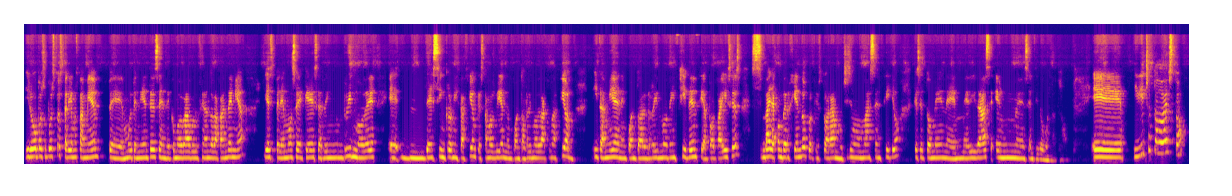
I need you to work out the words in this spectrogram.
Y luego, por supuesto, estaríamos también eh, muy pendientes de cómo va evolucionando la pandemia y esperemos eh, que ese ritmo de, eh, de sincronización que estamos viendo en cuanto al ritmo de vacunación y también en cuanto al ritmo de incidencia por países vaya convergiendo porque esto hará muchísimo más sencillo que se tomen medidas en un sentido u otro. y dicho todo esto,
